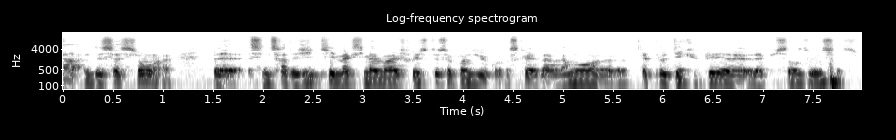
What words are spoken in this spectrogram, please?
à des associations, euh, c'est une stratégie qui est maximalement altruiste de ce point de vue, quoi, parce qu'elle va vraiment, euh, elle peut décupler euh, la puissance de l'association.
